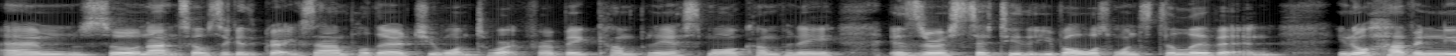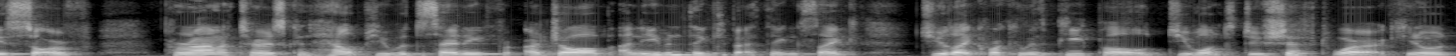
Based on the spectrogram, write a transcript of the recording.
Um, so Nancy obviously gives a great example there. Do you want to work for a big company, a small company? Is there a city that you've always wanted to live in? You know, having these sort of parameters can help you with deciding for a job and even think about things like do you like working with people? Do you want to do shift work? You know do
